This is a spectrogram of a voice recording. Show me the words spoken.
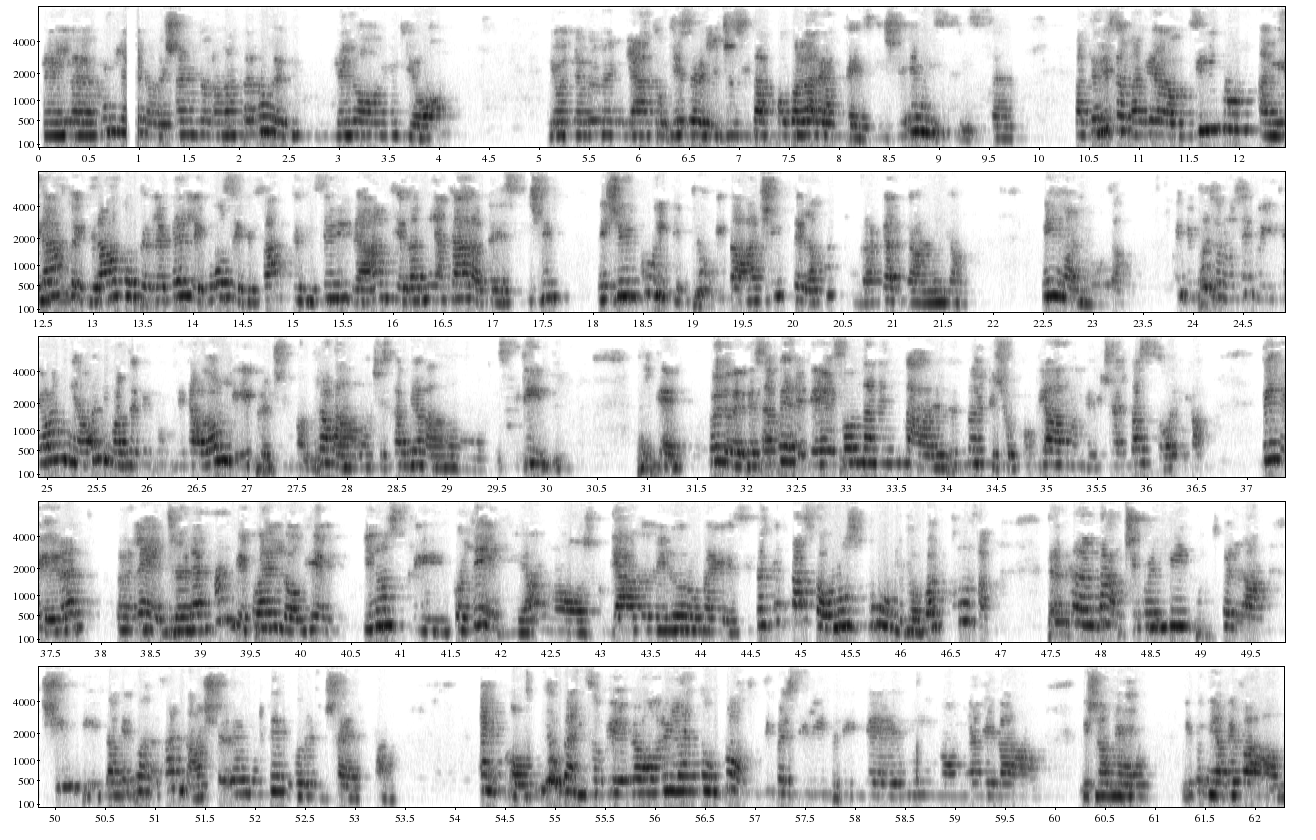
nel 1999 me lo inviò, io gli avevo inviato chiesa religiosità popolare a Pestici e mi scrisse a Teresa Maria Lauzino, ammirato e grato per le belle cose che fatte inserire anche la mia cara Pestici nei circuiti più vivaci della cultura garganica. Mimmo aiuta. Quindi poi sono seguiti ogni, ogni volta che pubblicava un libro, ci incontravamo, ci scambiavamo questi libri. Perché voi dovete sapere che è fondamentale per noi che ci occupiamo di ricerca storica vedere, leggere anche quello che i nostri colleghi hanno studiato nei loro paesi, perché basta uno spunto, qualcosa per darci quell'input, quella scintilla che fa nascere un'ulteriore ricerca. Ecco, io penso che ho riletto un po' tutti questi libri che Nino mi aveva, diciamo, mi aveva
